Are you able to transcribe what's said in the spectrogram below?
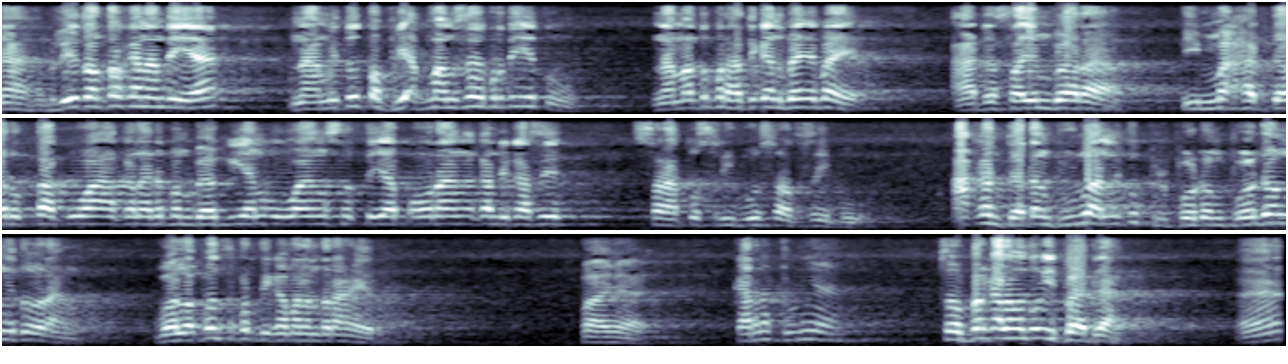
Nah, beliau contohkan nanti ya. Nah, itu tabiat manusia seperti itu. Nah, itu perhatikan baik-baik. Ada sayembara, di Ma'had Darut Taqwa akan ada pembagian uang setiap orang akan dikasih 100 ribu 100 ribu. Akan datang bulan itu berbondong-bondong itu orang. Walaupun seperti kamalan terakhir. Paham ya? Karena dunia. Coba kalau untuk ibadah. Eh?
